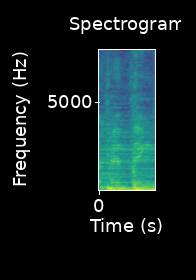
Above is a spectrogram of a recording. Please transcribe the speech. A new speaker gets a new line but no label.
I've been thinking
